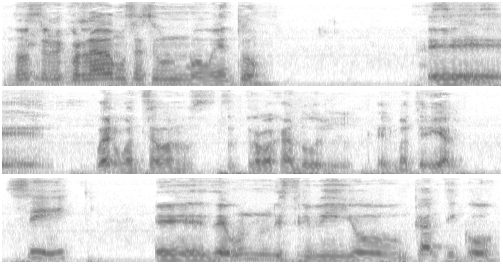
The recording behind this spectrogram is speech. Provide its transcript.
nos recordábamos hace un momento, eh, bueno, cuando estábamos trabajando el, el material. Sí. Eh, de un estribillo, un cántico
